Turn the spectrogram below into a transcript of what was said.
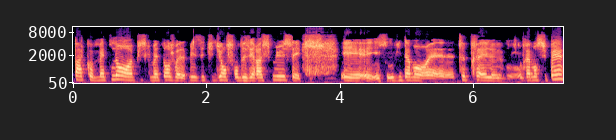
pas comme maintenant, hein, puisque maintenant je vois mes étudiants font des Erasmus et, et, et c'est évidemment très, très, vraiment super.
